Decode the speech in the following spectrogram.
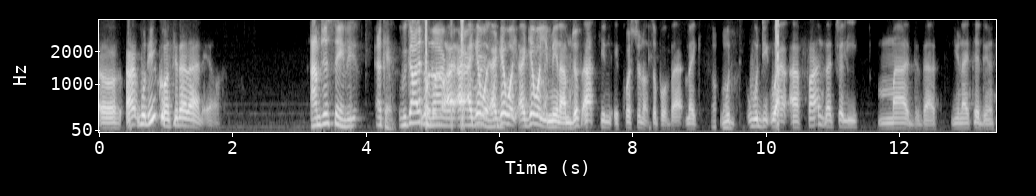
Uh, would you consider that an L? I'm just saying. The- Okay, regardless No, of why, no, I, I why get we're what I get what I get what you mean. I'm just asking a question on top of that. Like, Oh, oh. would would you, are, are fans actually mad that United didn't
